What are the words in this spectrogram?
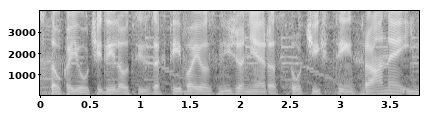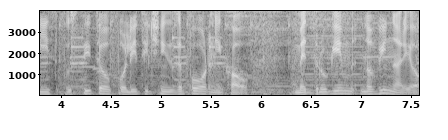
Stavkajoči delavci zahtevajo znižanje raztočih cen hrane in izpustitev političnih zapornikov, med drugim novinarjev.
